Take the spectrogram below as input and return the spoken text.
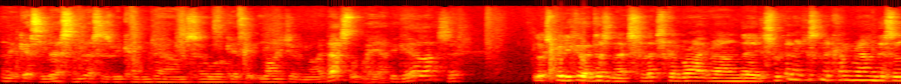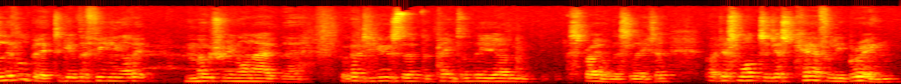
and it gets less and less as we come down so we'll get it lighter and lighter. That's the way Abigail, that's it. Looks pretty good doesn't it? So let's come right round there. Just, we're going to, just going to come round this a little bit to give the feeling of it motoring on out there. We're going to use the, the paint and the um, spray on this later but I just want to just carefully bring,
